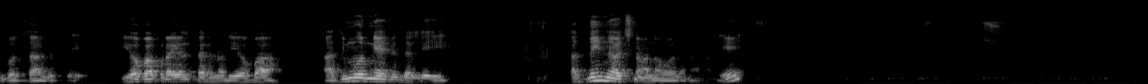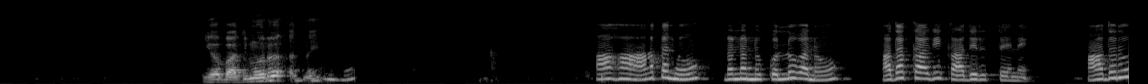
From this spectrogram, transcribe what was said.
ಗೊತ್ತಾಗುತ್ತೆ. ಯೋಬ ಕೂಡ ಹೇಳ್ತಾರೆ ನೋಡಿ, ಯೋಬ ಹದಿಮೂರನೇ ದಿನದಲ್ಲಿ ಹದಿನೈದನೇ ವಚನವನ್ನು ಓದೋಣ ನೋಡಿ. ಯೋಬ ಹದಿಮೂರು ಹದಿನೈದು. ಆಹಾ ಆತನು ನನ್ನನ್ನು ಕೊಲ್ಲುವನು ಅದಕ್ಕಾಗಿ ಕಾದಿರುತ್ತೇನೆ. ಆದರೂ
